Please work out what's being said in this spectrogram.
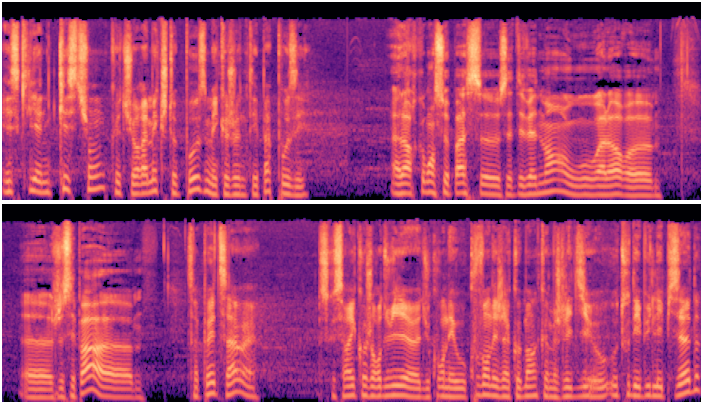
est-ce qu'il y a une question que tu aurais aimé que je te pose mais que je ne t'ai pas posée? Alors, comment se passe cet événement? Ou alors, je sais pas. Ça peut être ça, ouais. Parce que c'est vrai qu'aujourd'hui, du coup, on est au couvent des Jacobins, comme je l'ai dit au, tout début de l'épisode,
